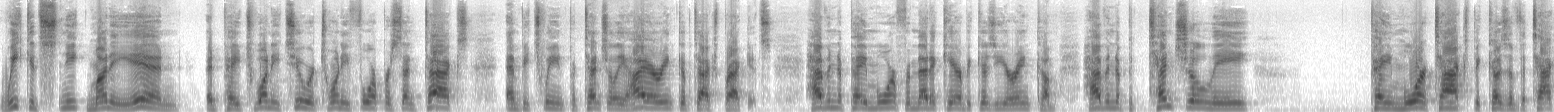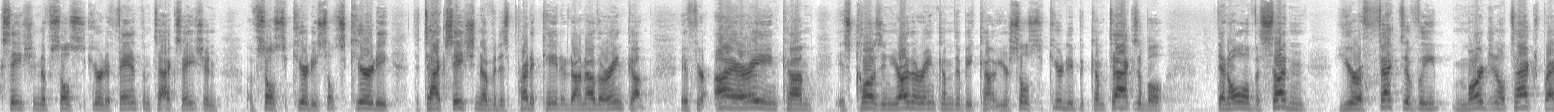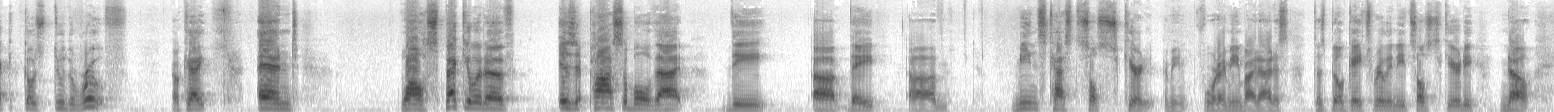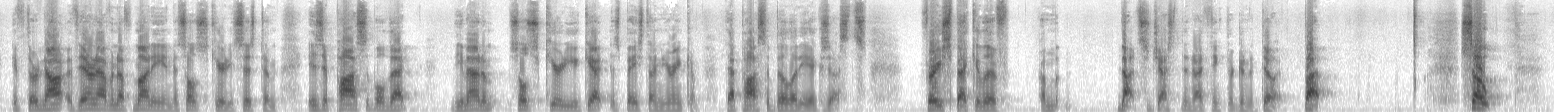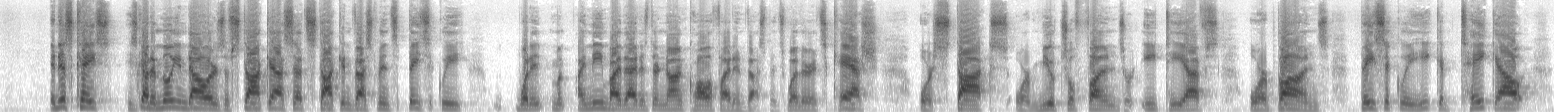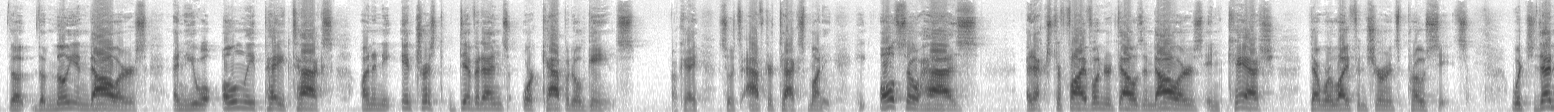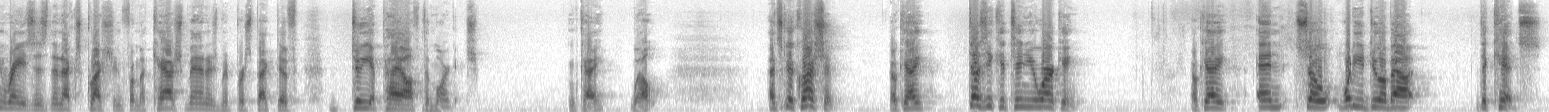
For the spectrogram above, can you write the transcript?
we could sneak money in and pay 22 or 24% tax and between potentially higher income tax brackets, having to pay more for Medicare because of your income, having to potentially pay more tax because of the taxation of Social Security, phantom taxation of Social Security. Social Security, the taxation of it is predicated on other income. If your IRA income is causing your other income to become, your Social Security to become taxable, then all of a sudden your effectively marginal tax bracket goes through the roof. Okay? And while speculative, is it possible that the uh, they um, means test Social Security? I mean, for what I mean by that is, does Bill Gates really need Social Security? No. If they're not, if they don't have enough money in the Social Security system, is it possible that the amount of Social Security you get is based on your income? That possibility exists. Very speculative. Um, not suggesting that I think they're going to do it. But so in this case, he's got a million dollars of stock assets, stock investments. Basically, what it, I mean by that is they're non qualified investments, whether it's cash or stocks or mutual funds or ETFs or bonds. Basically, he could take out the, the million dollars and he will only pay tax on any interest, dividends, or capital gains. Okay, so it's after tax money. He also has an extra $500,000 in cash that were life insurance proceeds. Which then raises the next question from a cash management perspective do you pay off the mortgage? Okay, well, that's a good question. Okay, does he continue working? Okay, and so what do you do about the kids?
